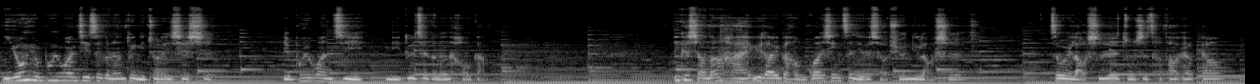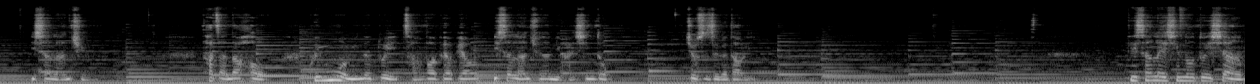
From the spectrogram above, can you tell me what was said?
你永远不会忘记这个人对你做的一些事，也不会忘记你对这个人的好感。一个小男孩遇到一个很关心自己的小学女老师，这位老师总是长发飘飘，一身蓝裙。他长大后会莫名的对长发飘飘、一身蓝裙的女孩心动，就是这个道理。第三类心动对象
